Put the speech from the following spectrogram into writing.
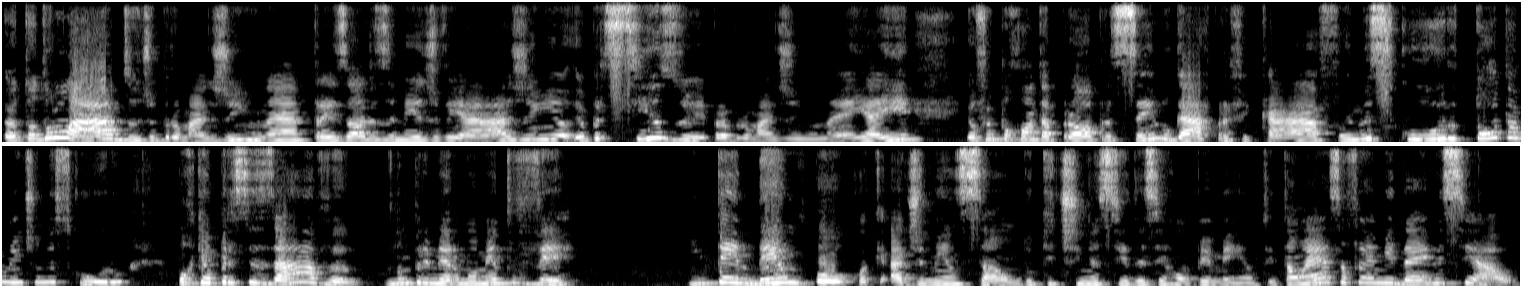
eu tô do lado de Brumadinho, né? Três horas e meia de viagem, eu, eu preciso ir para Brumadinho, né? E aí eu fui por conta própria, sem lugar para ficar, fui no escuro, totalmente no escuro, porque eu precisava, num primeiro momento, ver, entender um pouco a, a dimensão do que tinha sido esse rompimento. Então, essa foi a minha ideia inicial.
